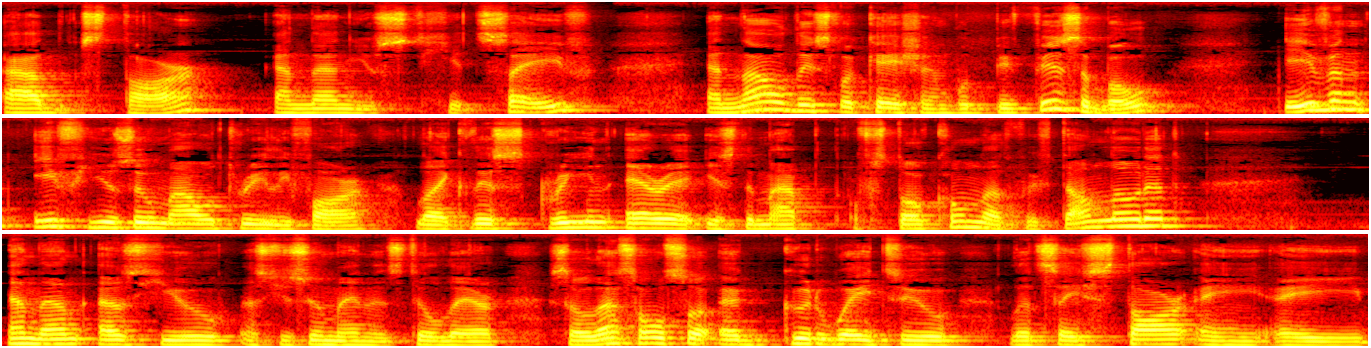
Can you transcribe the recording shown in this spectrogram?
add star, and then you hit save. And now this location would be visible even if you zoom out really far, like this green area is the map of Stockholm that we've downloaded, and then as you as you zoom in it's still there. So that's also a good way to let's say star a,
